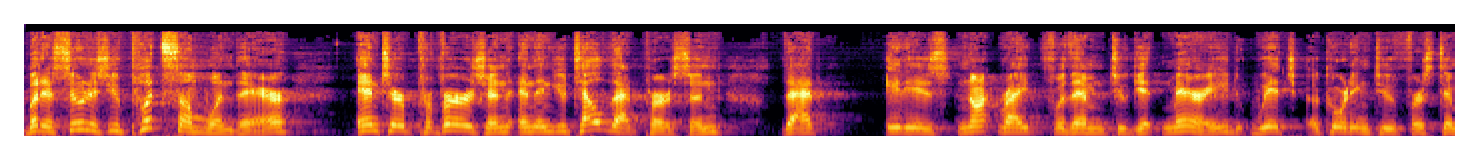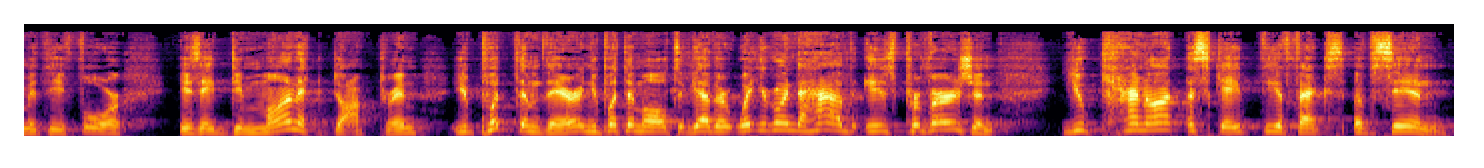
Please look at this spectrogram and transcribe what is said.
But as soon as you put someone there, enter perversion, and then you tell that person that it is not right for them to get married, which, according to 1 Timothy 4, is a demonic doctrine. You put them there and you put them all together. What you're going to have is perversion. You cannot escape the effects of sin.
